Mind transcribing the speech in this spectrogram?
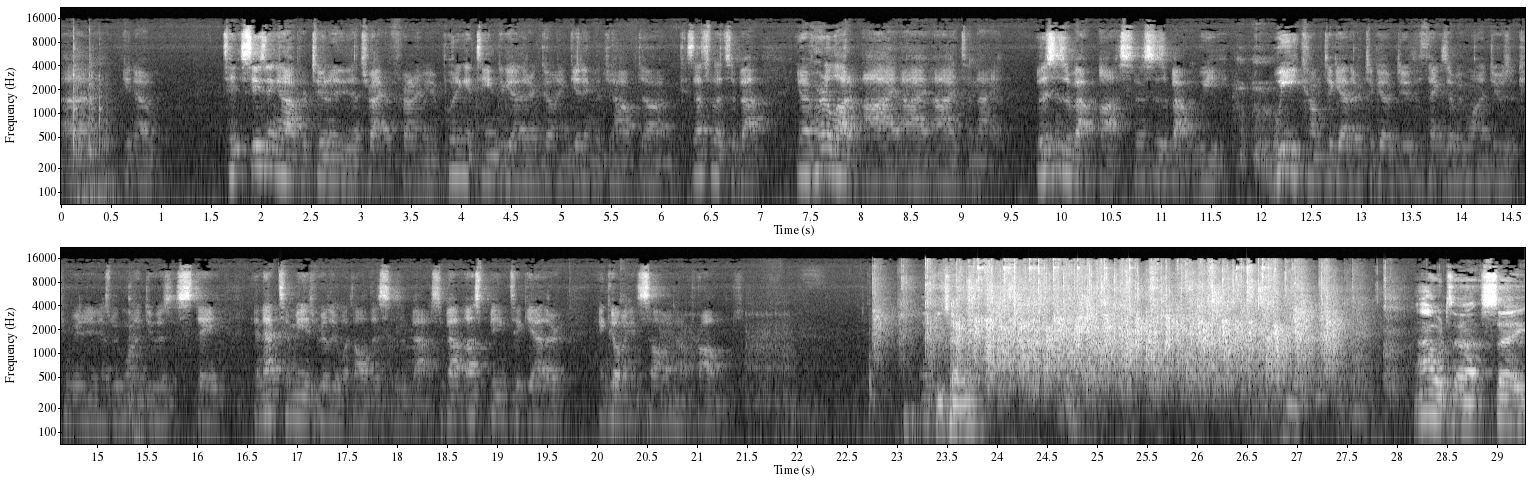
uh, you know, seizing an opportunity that's right in front of you putting a team together and going and getting the job done. Because that's what it's about. You know, I've heard a lot of I, I, I tonight. But this is about us. This is about we. We come together to go do the things that we want to do as a community, as we want to do as a state. And that to me is really what all this is about. It's about us being together and going and solving our problems. Thank you, Taylor. I would uh, say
